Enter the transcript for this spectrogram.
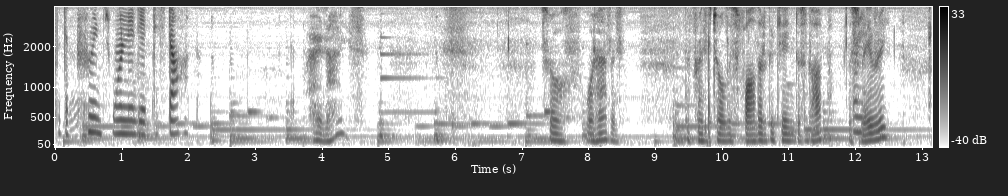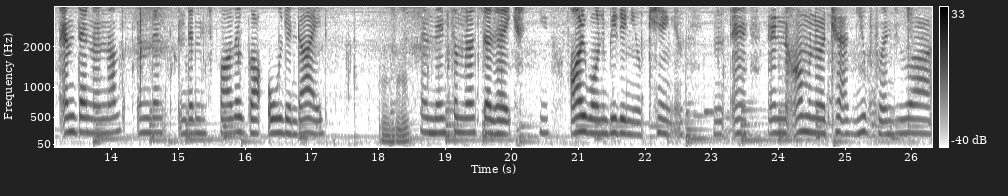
But the prince wanted it to stop. Very nice. So, what happened? The prince told his father, the king, to stop the slavery? And then another and then and then his father got old and died. Mm-hmm. And then someone else said, "Hey, I want to be the new king, and and, and, I'm gonna attack you, Prince." Rah.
